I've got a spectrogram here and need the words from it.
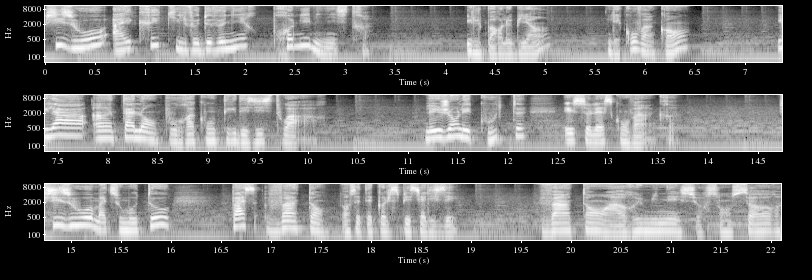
Shizuo a écrit qu'il veut devenir Premier ministre. Il parle bien, il est convaincant. Il a un talent pour raconter des histoires. Les gens l'écoutent et se laissent convaincre. Shizuo Matsumoto passe 20 ans dans cette école spécialisée. 20 ans à ruminer sur son sort,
